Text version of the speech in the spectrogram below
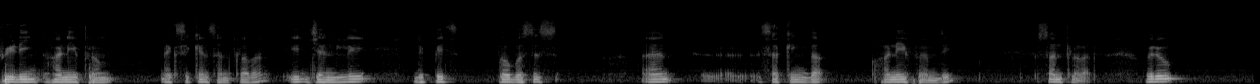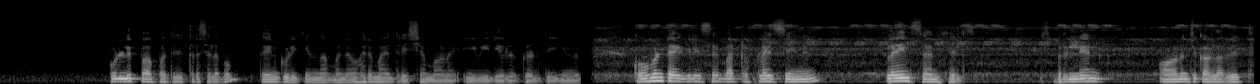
feeding honey from Mexican sunflower. It generally dips its proboscis and sucking the honey from the sunflower. ഒരു പുള്ളിപ്പാപ്പത്ത് ചിത്രശലഭം തേൻ കുടിക്കുന്ന മനോഹരമായ ദൃശ്യമാണ് ഈ വീഡിയോയിൽ ഉൾപ്പെടുത്തിയിരിക്കുന്നത് common tiger is a butterfly seen in plains and hills brilliant orange colour with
